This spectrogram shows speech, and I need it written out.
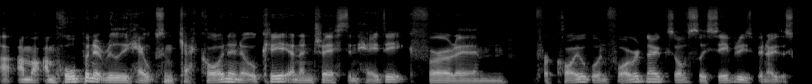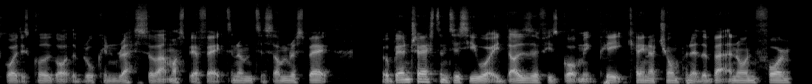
I, am I'm, I'm hoping it really helps him kick on, and it will create an interesting headache for um for Coyle going forward now, because obviously Savoury's been out of the squad. He's clearly got the broken wrist, so that must be affecting him to some respect. It'll be interesting to see what he does if he's got McPake kind of chomping at the bit and on form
